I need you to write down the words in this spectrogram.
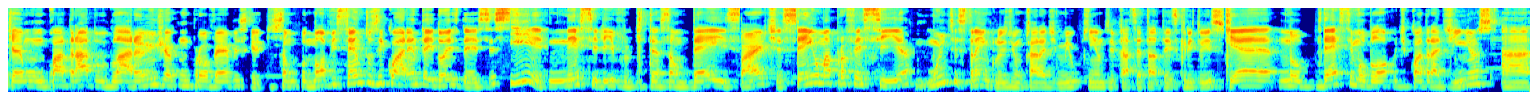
que é um quadrado laranja com provérbio escrito. São 942 desses. E nesse livro, que tem- são 10 partes, tem uma profecia muito estranha, inclusive, de um cara de 1500 e cacetado ter escrito isso, que é no décimo bloco de quadradinhos, a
